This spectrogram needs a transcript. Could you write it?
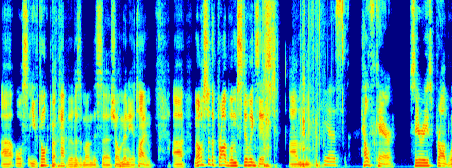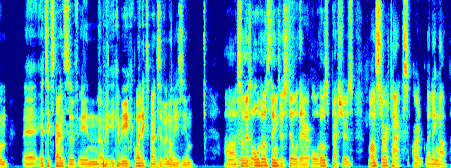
Uh, also, you've talked about capitalism on this uh, show many a time. Uh, most of the problems still exist. Um, Yes. healthcare, serious problem. Uh, it's expensive in it can be quite expensive in Elysium. Uh, So there's Mhm. all those things are still there, all those pressures. Monster attacks aren't letting up,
